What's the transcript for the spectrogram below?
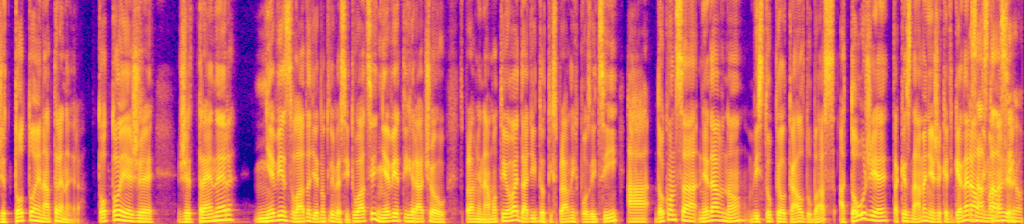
že toto je na trenéra. Toto je, že, že tréner nevie zvládať jednotlivé situácie, nevie tých hráčov správne namotivovať, dať ich do tých správnych pozícií a dokonca nedávno vystúpil Karl Dubas a to už je také znamenie, že keď generálny Zastal si manažer... ho.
